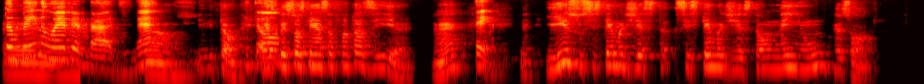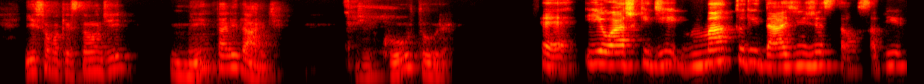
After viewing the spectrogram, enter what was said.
Também é... não é verdade, né? Não. Então, então, as pessoas têm essa fantasia, né? Tem. E isso, sistema de, gestão, sistema de gestão nenhum resolve. Isso é uma questão de mentalidade, de cultura. É, e eu acho que de maturidade em gestão, sabia?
